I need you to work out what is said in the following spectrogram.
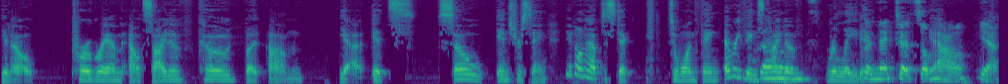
you know, program outside of code, but um, yeah, it's so interesting. You don't have to stick to one thing. Everything's kind of related, connected somehow. Yeah.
